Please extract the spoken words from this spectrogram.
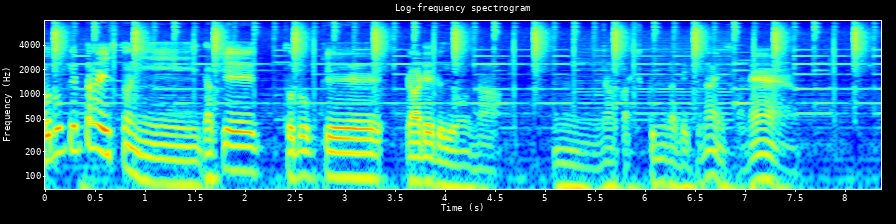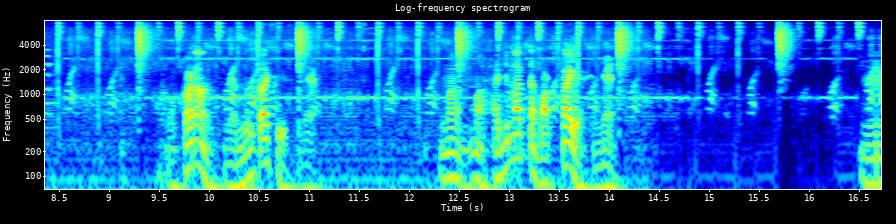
届けたい人にだけ届けられるような、うん、なんか仕組みができないんですかね。わからんですね。難しいですね。まあ、まあ、始まったばっかりやしね。うん、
